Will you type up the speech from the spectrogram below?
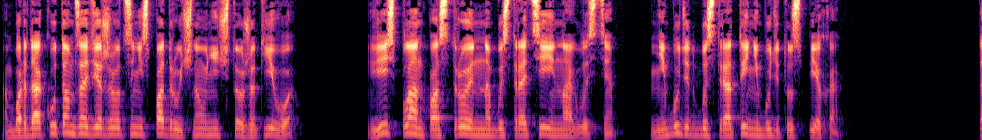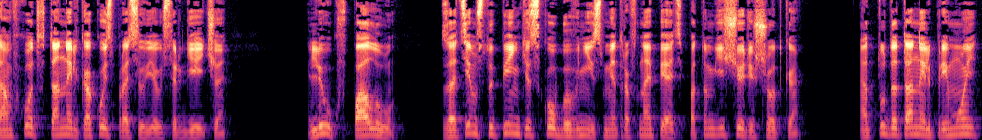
А бардаку там задерживаться несподручно, уничтожат его. Весь план построен на быстроте и наглости. Не будет быстроты, не будет успеха. Там вход в тоннель какой, спросил я у Сергеича. Люк в полу. Затем ступеньки скобы вниз, метров на пять, потом еще решетка. Оттуда тоннель прямой,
